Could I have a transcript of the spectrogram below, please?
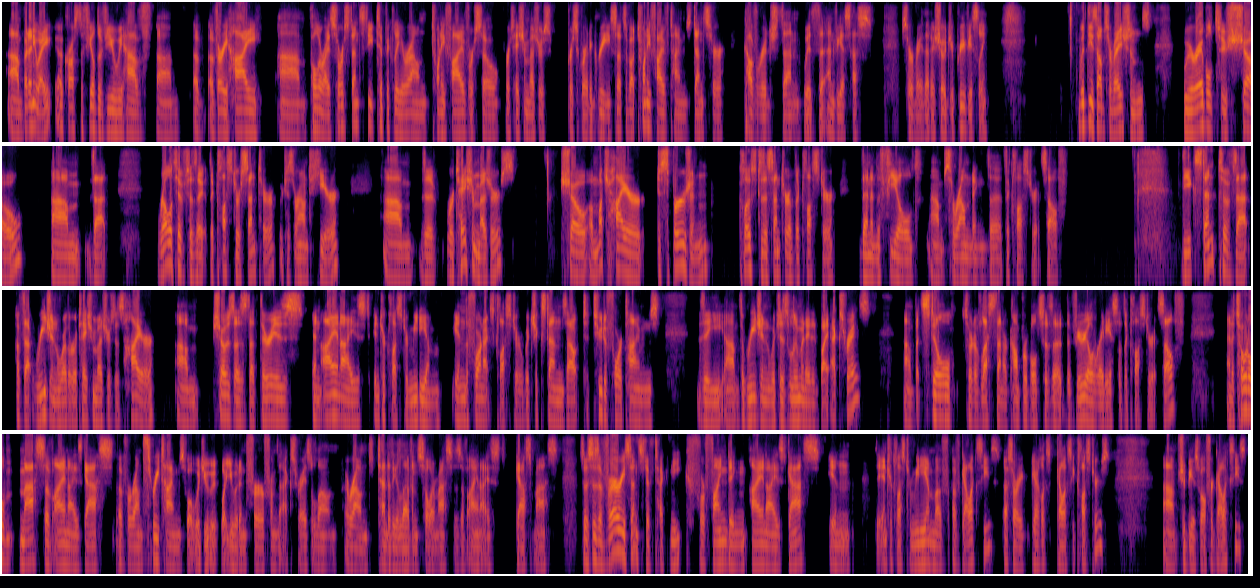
Um, but anyway, across the field of view, we have um, a, a, very high um, polarized source density, typically around 25 or so rotation measures per square degree. So that's about 25 times denser coverage than with the NVSS survey that I showed you previously. With these observations, we were able to show um, that relative to the, the cluster center, which is around here, um, the rotation measures show a much higher dispersion close to the center of the cluster than in the field um, surrounding the, the cluster itself. The extent of that of that region where the rotation measures is higher um, shows us that there is an ionized intercluster medium in the Fornax cluster, which extends out to two to four times the, um, the region which is illuminated by X-rays, um, but still sort of less than or comparable to the, the virial radius of the cluster itself and a total mass of ionized gas of around three times what would you what you would infer from the X-rays alone, around 10 to the 11 solar masses of ionized gas mass. So this is a very sensitive technique for finding ionized gas in the intercluster medium of, of galaxies, uh, sorry, galaxy, galaxy clusters. Um, should be as well for galaxies,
